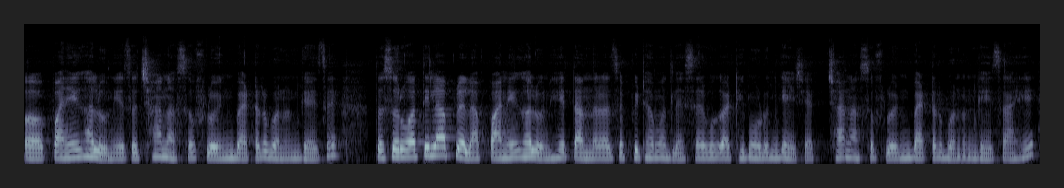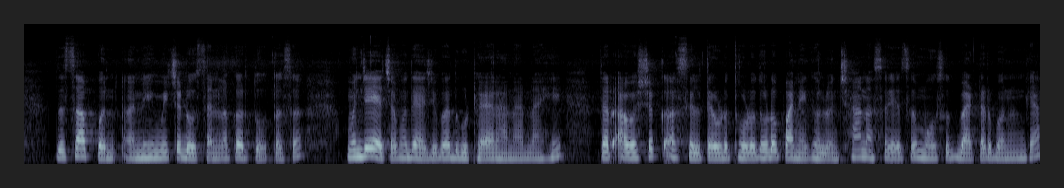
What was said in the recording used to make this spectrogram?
पाणी घालून याचं छान असं फ्लोईंग बॅटर बनवून घ्यायचं आहे तर सुरुवातीला आपल्याला पाणी घालून हे तांदळाच्या पिठामधल्या सर्व गाठी मोडून घ्यायच्या. आहेत छान असं फ्लोईंग बॅटर बनवून घ्यायचं आहे. जसं आपण नेहमीच्या डोस्यांना करतो तसं. म्हणजे याच्यामध्ये अजिबात गुठळ्या राहणार नाही. तर आवश्यक असेल तेवढं थोडं थोडं पाणी घालून छान असं याचं मौसूद बॅटर बनवून घ्या.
